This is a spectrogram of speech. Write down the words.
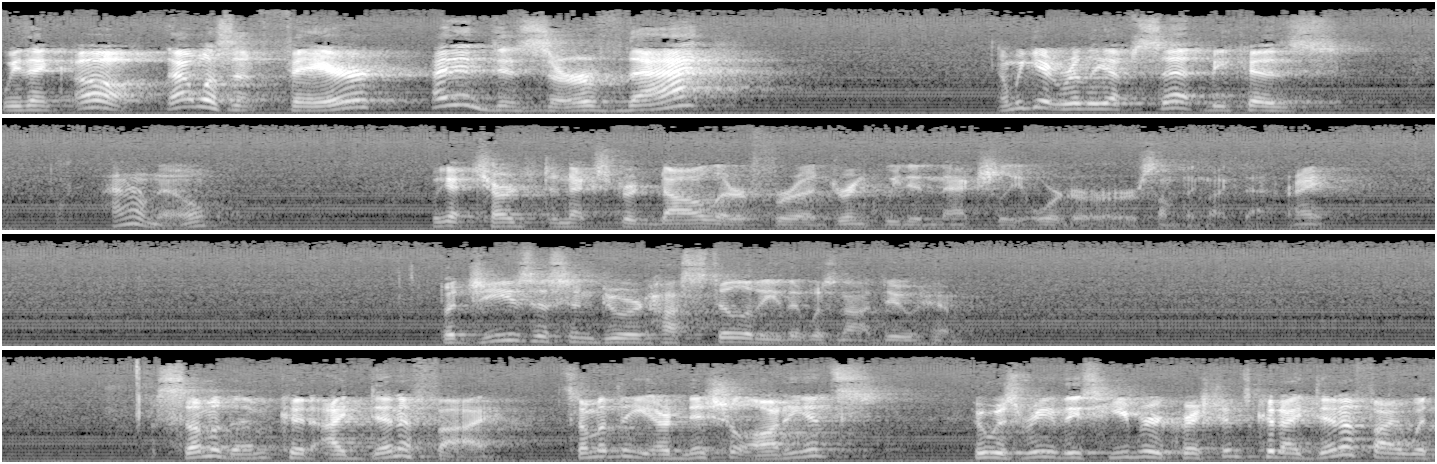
we think, oh, that wasn't fair. I didn't deserve that. And we get really upset because, I don't know, we got charged an extra dollar for a drink we didn't actually order or something like that, right? But Jesus endured hostility that was not due him. Some of them could identify, some of the initial audience who was reading these Hebrew Christians could identify with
